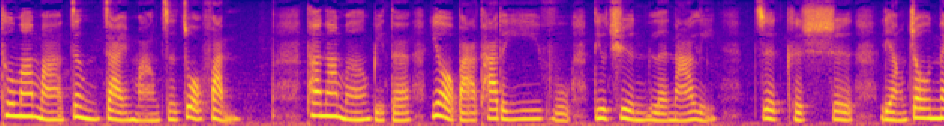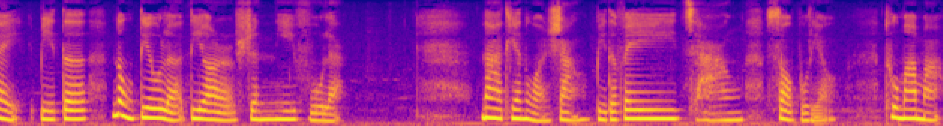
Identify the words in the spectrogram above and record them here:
兔妈妈正在忙着做饭。他那门彼得又把他的衣服丢去了哪里？这可是两周内彼得弄丢了第二身衣服了。那天晚上，彼得非常受不了，兔妈妈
